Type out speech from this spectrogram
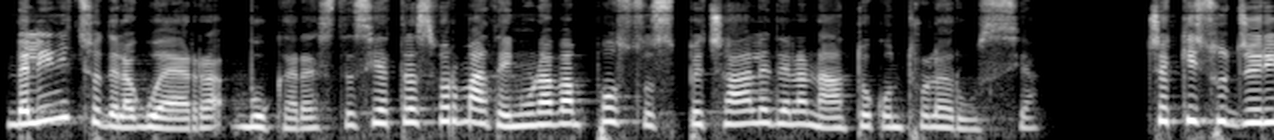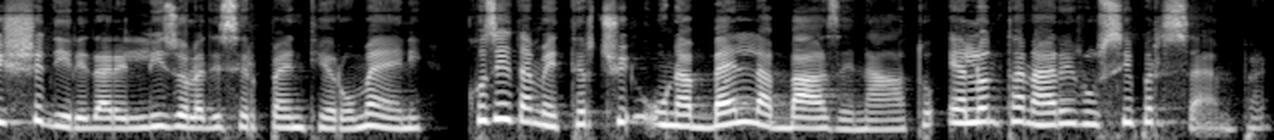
Dall'inizio della guerra, Bucarest si è trasformata in un avamposto speciale della Nato contro la Russia. C'è chi suggerisce di ridare l'isola dei serpenti ai romeni, così da metterci una bella base Nato e allontanare i russi per sempre.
